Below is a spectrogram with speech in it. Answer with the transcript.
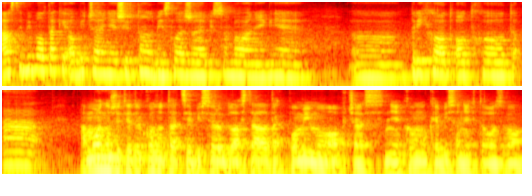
asi by bol taký obyčajnejší v tom zmysle, že by som bola niekde uh, príchod, odchod a a možno, že tieto konzultácie by si robila stále tak pomimo občas niekomu, keby sa niekto ozval.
